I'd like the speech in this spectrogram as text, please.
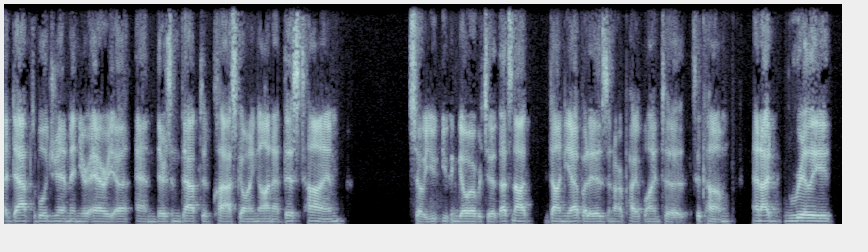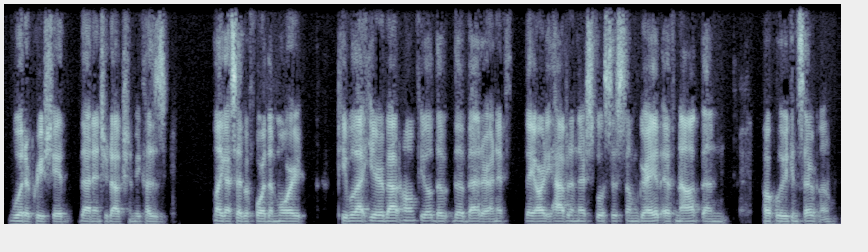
adaptable gym in your area and there's an adaptive class going on at this time. So you, you can go over to it. That's not done yet, but it is in our pipeline to to come. And I really would appreciate that introduction because like I said before, the more people that hear about home field, the the better. And if they already have it in their school system, great. If not, then hopefully we can serve them.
